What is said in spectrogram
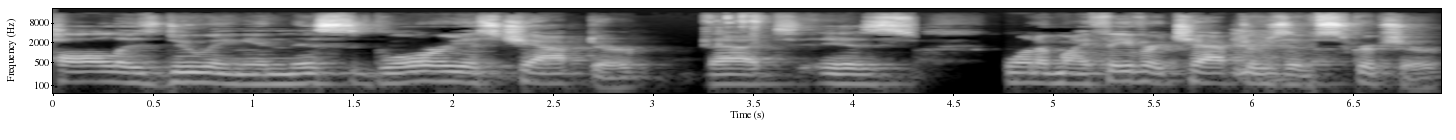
Paul is doing in this glorious chapter that is one of my favorite chapters of Scripture.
